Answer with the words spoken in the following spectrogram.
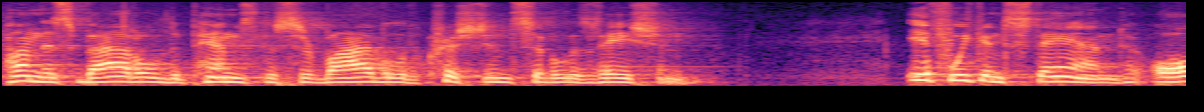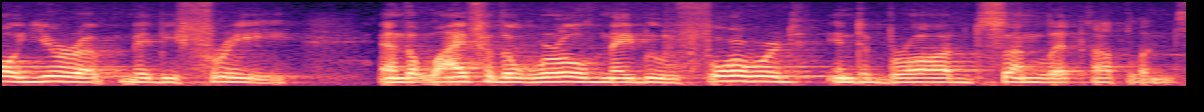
Upon this battle depends the survival of Christian civilization. If we can stand, all Europe may be free, and the life of the world may move forward into broad, sunlit uplands.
